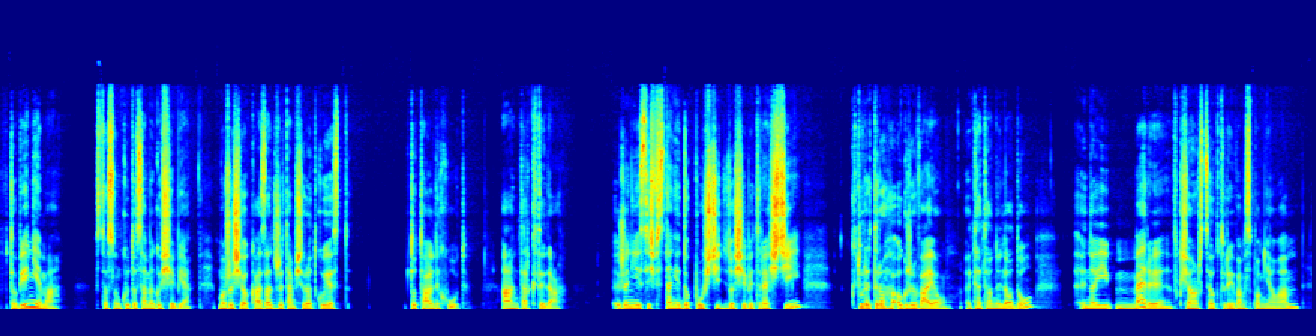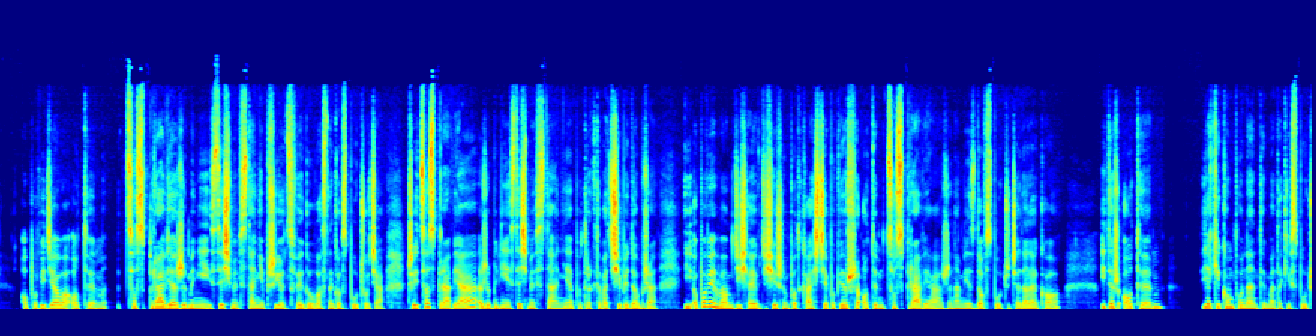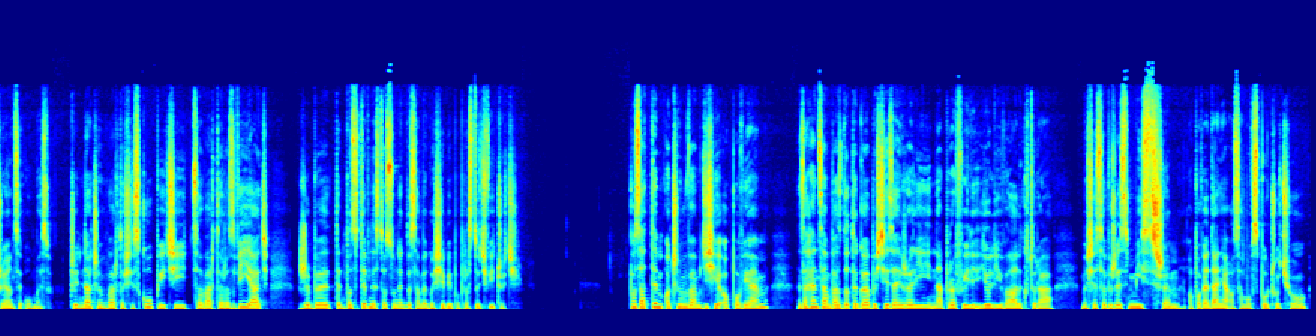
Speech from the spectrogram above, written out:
w tobie nie ma w stosunku do samego siebie. Może się okazać, że tam w środku jest totalny chłód, a Antarktyda. Że nie jesteś w stanie dopuścić do siebie treści, które trochę ogrzewają te tony lodu. No i Mary w książce, o której Wam wspomniałam, opowiedziała o tym, co sprawia, że my nie jesteśmy w stanie przyjąć swojego własnego współczucia. Czyli co sprawia, że my nie jesteśmy w stanie potraktować siebie dobrze. I opowiem Wam dzisiaj w dzisiejszym podcaście po pierwsze o tym, co sprawia, że nam jest do współczucia daleko, i też o tym, jakie komponenty ma taki współczujący umysł, czyli na czym warto się skupić i co warto rozwijać, żeby ten pozytywny stosunek do samego siebie po prostu ćwiczyć. Poza tym, o czym Wam dzisiaj opowiem, zachęcam Was do tego, abyście zajrzeli na profil Julii Wal, która myślę sobie, że jest mistrzem opowiadania o samowspółczuciu.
